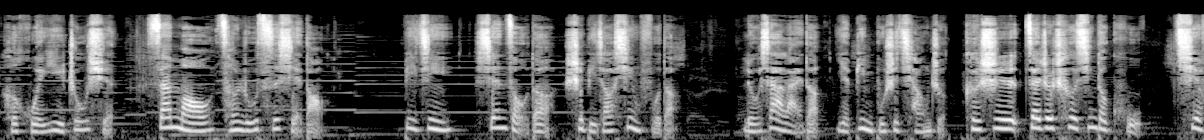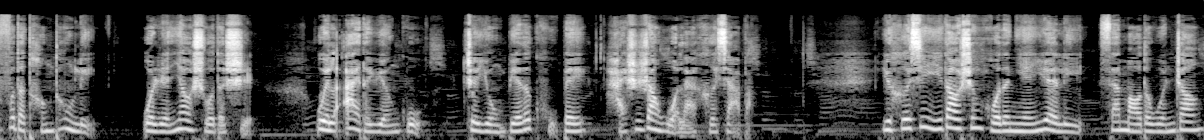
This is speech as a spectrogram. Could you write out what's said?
和回忆周旋。三毛曾如此写道：“毕竟先走的是比较幸福的，留下来的也并不是强者。可是，在这彻心的苦、切肤的疼痛里，我仍要说的是，为了爱的缘故，这永别的苦悲，还是让我来喝下吧。”与荷西一道生活的年月里，三毛的文章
